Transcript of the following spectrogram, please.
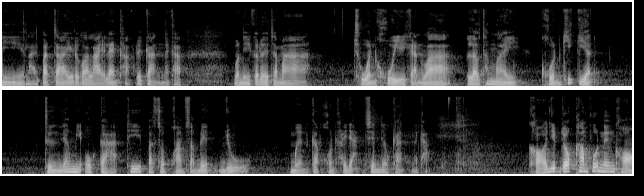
มีหลายปัจจัยแล้วก็หลายแรงขับด้วยกันนะครับ วันนี้ก็เลยจะมาชวนคุยกันว่า แล้วทำไมคนขี้เกียจถึงยังมีโอกาสที่ประสบความสำเร็จอยู่เหมือนกับคนขยันเช่นเดียวกันนะครับขอหยิบยกคำพูดหนึ่งของ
